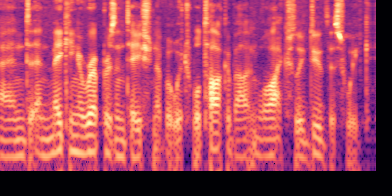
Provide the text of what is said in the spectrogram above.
and, and making a representation of it, which we'll talk about and we'll actually do this week.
